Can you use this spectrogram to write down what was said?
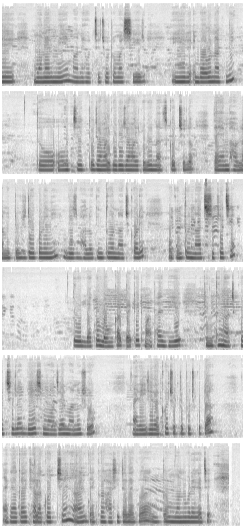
মনার মেয়ে মানে হচ্ছে ছোটো মাসির এর বড় নাতনি। তো ও হচ্ছে একটু জামালগুরু জামালগুরু নাচ করছিল। তাই আমি ভাবলাম একটু ভিডিও করে নিই। বেশ ভালো কিন্তু ও নাচ করে। ও কিন্তু নাচ শিখেছে। তো দেখো লঙ্কার প্যাকেট মাথায় দিয়ে কিন্তু নাচ করছিল। বেশ মজার মানুষও আর এই যে দেখো ছোট্ট পুচকুটা। একা একাই খেলা করছে। আর দেখো, হাসিটা দেখো, একদম মন ভরে গেছে।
